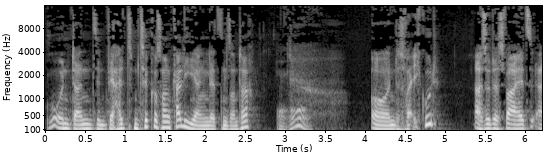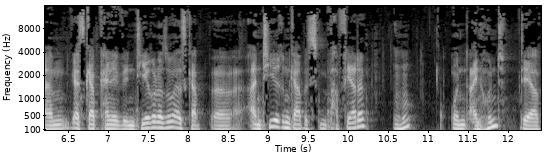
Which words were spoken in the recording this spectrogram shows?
Und dann sind wir halt zum Zirkus von Kali gegangen letzten Sonntag. Und das war echt gut. Also das war jetzt, ähm, es gab keine wilden Tiere oder so. Es gab, äh, an Tieren gab es ein paar Pferde und einen Hund, der,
